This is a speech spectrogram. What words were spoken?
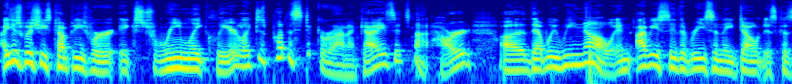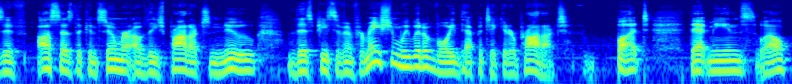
I just wish these companies were extremely clear. Like, just put a sticker on it, guys. It's not hard. Uh, that way we know. And obviously, the reason they don't is because if us as the consumer of these products knew this piece of information, we would avoid that particular product. But that means, well,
